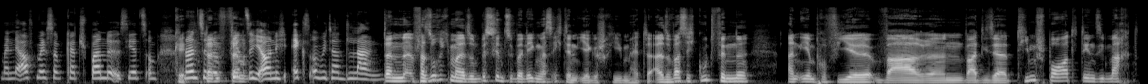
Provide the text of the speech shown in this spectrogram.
Meine Aufmerksamkeitsspanne ist jetzt um Okay, 19.40 Uhr auch nicht exorbitant lang. Dann äh, versuche ich mal so ein bisschen zu überlegen, was ich denn ihr geschrieben hätte. Also was ich gut finde an ihrem Profil waren, war dieser Teamsport, den sie macht.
